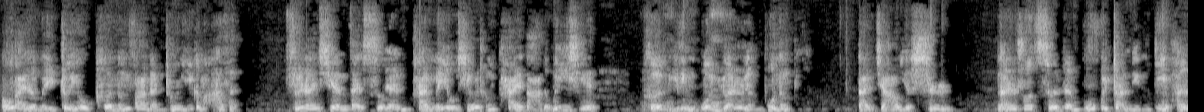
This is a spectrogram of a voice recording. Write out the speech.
鳌拜认为这有可能发展成一个麻烦。”虽然现在此人还没有形成太大的威胁，和李定国远远不能比，但假以时日，难说此人不会占领地盘，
